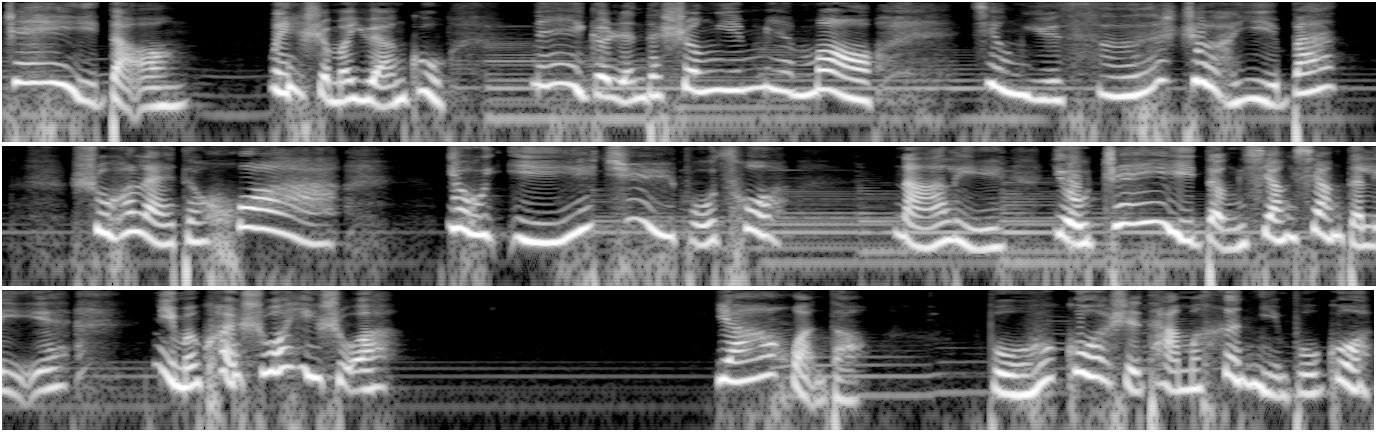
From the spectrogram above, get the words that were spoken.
这等为什么缘故？那个人的声音面貌，竟与死者一般，说来的话，有一句不错，哪里有这等相像的理？你们快说一说。丫鬟道：“不过是他们恨你不过，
